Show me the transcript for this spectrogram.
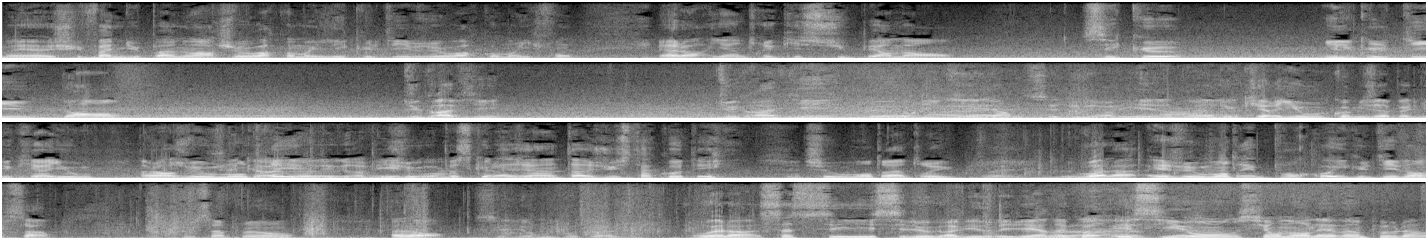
Mais je suis fan du pain noir. Je veux voir comment ils les cultivent. Je veux voir comment ils font. Et alors il y a un truc qui est super marrant, c'est que ils cultivent dans du gravier. Du gravier de rivière. Ah, c'est du gravier, hein. Hein, du Kiriou, comme ils appellent du Kiriou. Alors je vais vous montrer, du euh, gravier, je- quoi. parce que là j'ai un tas juste à côté. je vais vous montrer un truc. Ouais. Voilà, et je vais vous montrer pourquoi ils cultivent dans ça. Tout simplement. Alors, C'est du rempotage. voilà, ça c'est le gravier de rivière, Voilà. d'accord Et si on, si on enlève un peu là,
